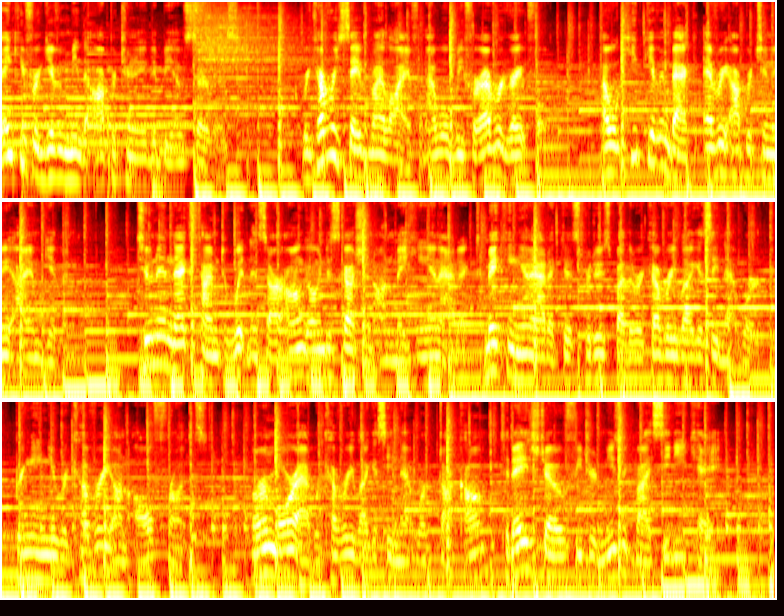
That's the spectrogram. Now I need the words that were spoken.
thank you for giving me the opportunity to be of service. Recovery saved my life, and I will be forever grateful. I will keep giving back every opportunity I am given. Tune in next time to witness our ongoing discussion on Making an Addict. Making an Addict is produced by the Recovery Legacy Network, bringing you recovery on all fronts. Learn more at recoverylegacynetwork.com. Today's show featured music by CDK.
